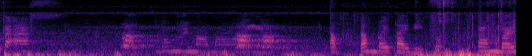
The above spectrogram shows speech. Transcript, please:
Taas. Room ni mama. Tam- Tambay tayo dito. Tambay.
